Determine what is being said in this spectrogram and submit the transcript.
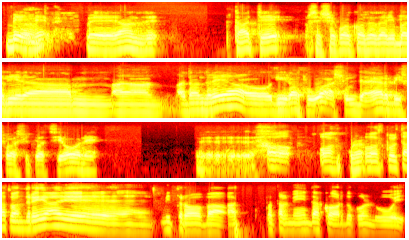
Bene, Andre. eh, Andre, sta a te se c'è qualcosa da ribadire a- a- ad Andrea o di la tua sul derby, sulla situazione. Eh, Ho, ho- ho ascoltato Andrea e mi trova totalmente d'accordo con lui.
